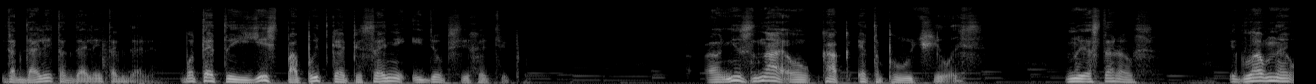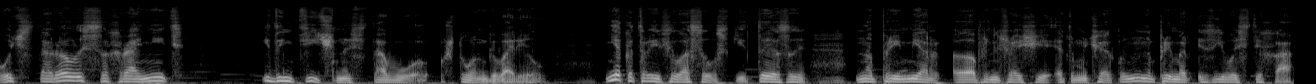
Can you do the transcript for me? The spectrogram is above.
И так далее, и так далее, и так далее. Вот это и есть попытка описания идиопсихотипа. А, не знаю, как это получилось, но я старался. И главное, очень старалась сохранить идентичность того, что он говорил, некоторые философские тезы, например, э, принадлежащие этому человеку, ну, например, из его стиха,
